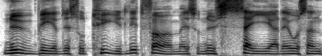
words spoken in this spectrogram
Nu blev det så tydligt för mig så nu säger jag det och sen...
